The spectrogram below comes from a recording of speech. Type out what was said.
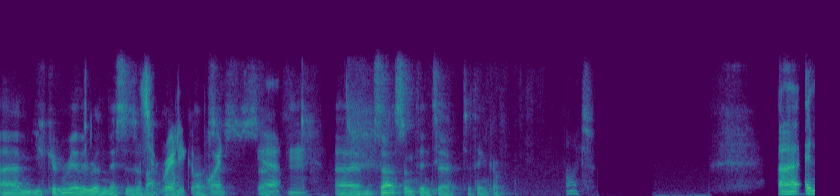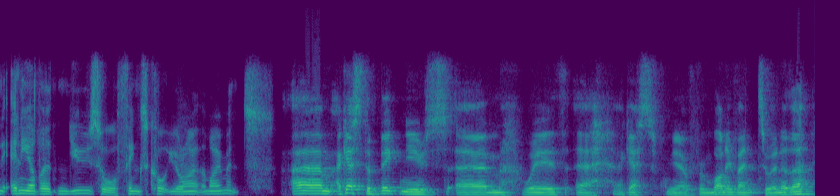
Um, you can really run this as a, that's a really good process. point. So, yeah. Um, so that's something to to think of. Nice. Uh, any, any other news or things caught your eye at the moment? Um, I guess the big news um, with, uh, I guess, you know, from one event to another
